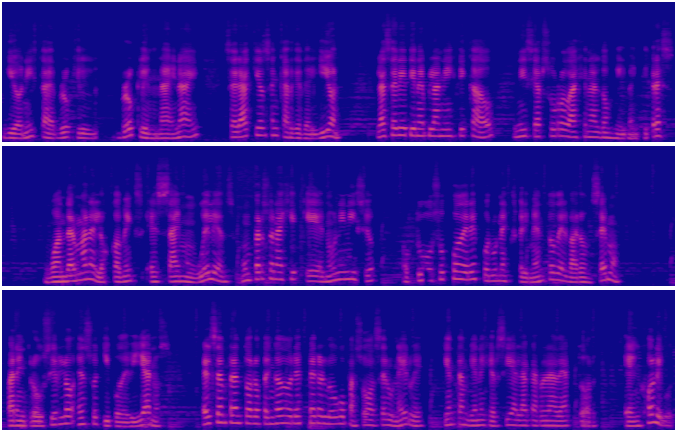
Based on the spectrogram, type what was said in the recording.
guionista de Brooklyn, Nine-Nine, será quien se encargue del guion. La serie tiene planificado iniciar su rodaje en el 2023. Wonderman en los cómics es Simon Williams, un personaje que en un inicio obtuvo sus poderes por un experimento del varón Zemo, para introducirlo en su equipo de villanos. Él se enfrentó a los Vengadores, pero luego pasó a ser un héroe, quien también ejercía la carrera de actor en Hollywood.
